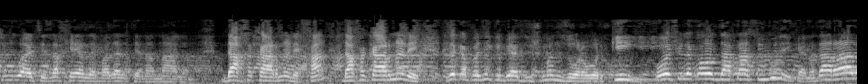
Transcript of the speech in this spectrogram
چې وای چې زه خیر دې بدل ته نه نالم دا خکار نه دی ښا دا خکار نه دی ځکه په دې کې بیا دشمن زور ور کیږي خو شل کول دا تاسو ویلې کنه دا رال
